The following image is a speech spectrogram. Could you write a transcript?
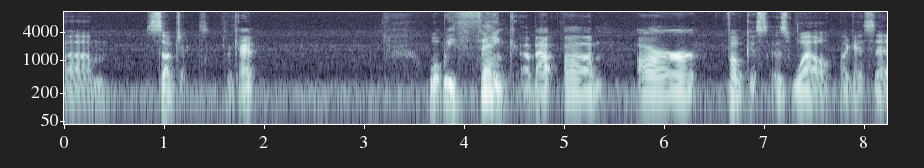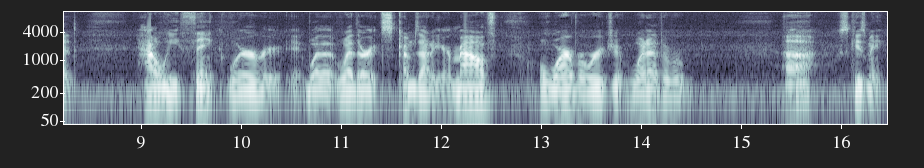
um, subject. Okay what we think about um, our focus as well. Like I said, how we think, where whether whether it comes out of your mouth or wherever we're whatever. Uh, excuse me,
